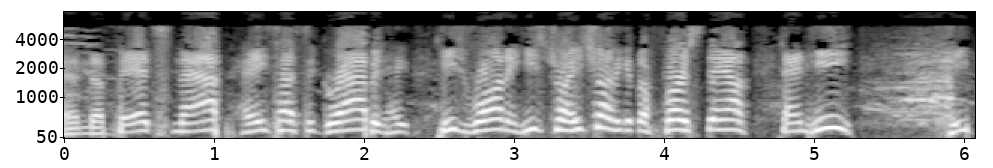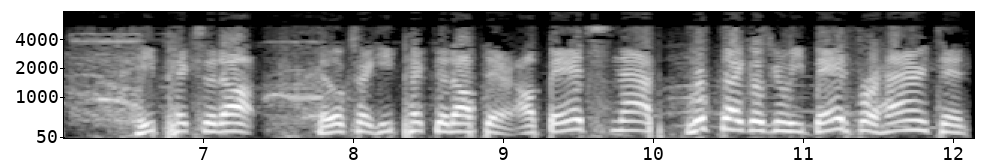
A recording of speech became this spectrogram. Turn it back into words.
And the bad snap, Hayes has to grab it. He's running. He's trying. He's trying to get the first down, and he he he picks it up. It looks like he picked it up there. A bad snap looked like it was going to be bad for Harriton,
